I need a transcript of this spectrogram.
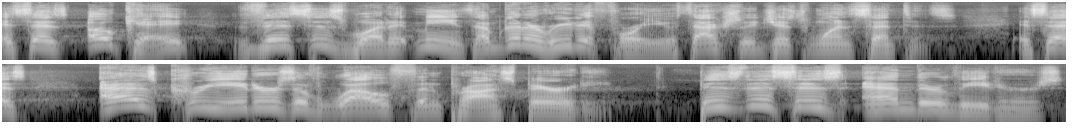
it says, okay, this is what it means. I'm going to read it for you. It's actually just one sentence. It says, as creators of wealth and prosperity, businesses and their leaders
